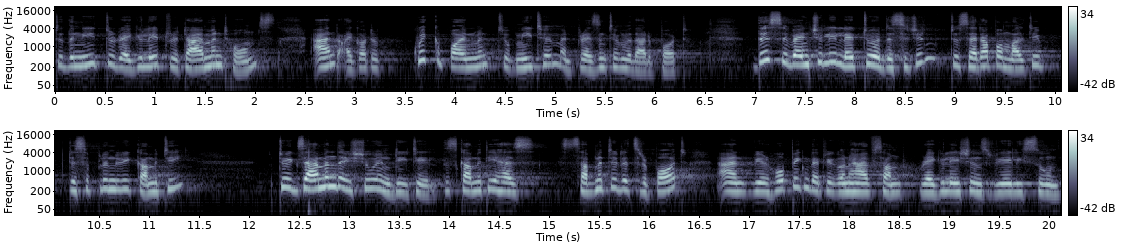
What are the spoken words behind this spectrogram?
to the need to regulate retirement homes, and I got a quick appointment to meet him and present him with our report. This eventually led to a decision to set up a multidisciplinary committee to examine the issue in detail. This committee has submitted its report, and we're hoping that we're going to have some regulations really soon,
